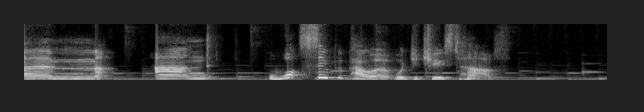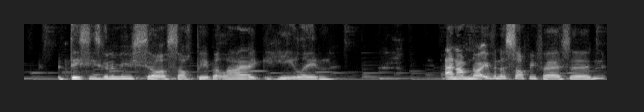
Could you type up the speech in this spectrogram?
Um, and what superpower would you choose to have? This is gonna be so soppy, but like healing. And I'm not even a soppy person,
